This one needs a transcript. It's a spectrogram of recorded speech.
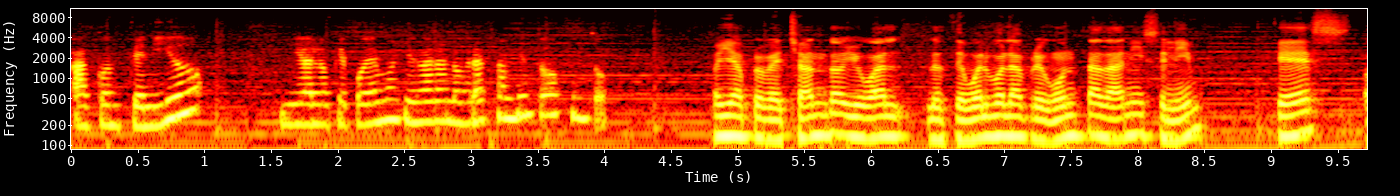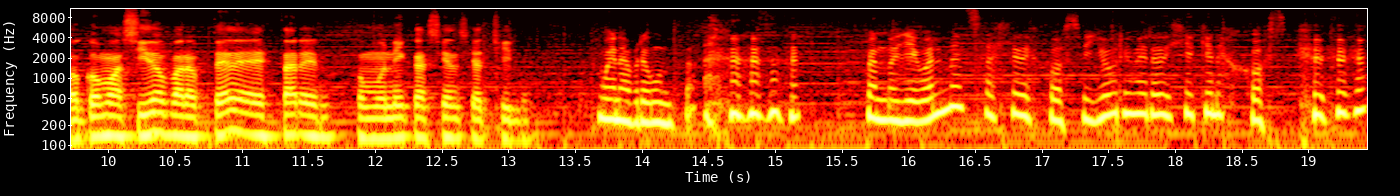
a, contenido y a lo que podemos llegar a lograr también todos juntos. Oye, aprovechando, igual les devuelvo la pregunta, Dani Selim, ¿qué es o cómo ha sido para ustedes estar en Comunicaciencia Chile? Buena pregunta. Cuando llegó el mensaje de José, yo primero dije, ¿quién es José?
